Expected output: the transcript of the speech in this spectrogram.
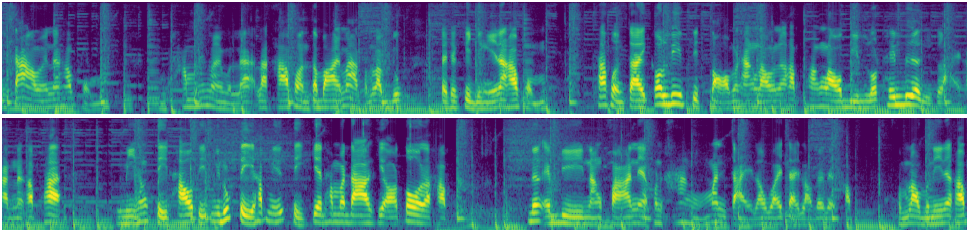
2009เลยนะครับผมผมทำให้ใหม่หมดแล้ว ราคาผ่อนสบายมากสำหรับยุคเศรษฐกิจอย่างนี้นะครับผมถ้าสนใจก็รีบติดต่อมาทางเรานะครับ ทางเราบินรถให้เลือกอีกหลายคันนะครับ ถ้ามีทั้งสีเทาสีมีทุกสีครับมีทุกสีเกียร์ธรรมดาเกียร์ออโต้นะครับ เรื่อง FD นางฟ้าเนี่ยค่อนข้างมั่นใจเราไว้ใจเราได้เลยครับสำหรับวันนี้นะครับ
